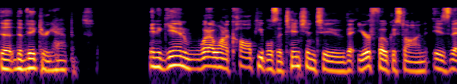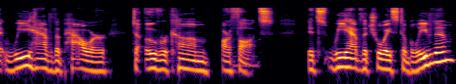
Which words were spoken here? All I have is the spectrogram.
the the victory happens and again what i want to call people's attention to that you're focused on is that we have the power to overcome our thoughts. It's we have the choice to believe them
